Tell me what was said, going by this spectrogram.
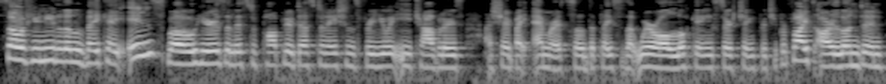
So if you need a little vacay inspo, here's a list of popular destinations for UAE travelers as shared by Emirates. So the places that we're all looking, searching for cheaper flights are London,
